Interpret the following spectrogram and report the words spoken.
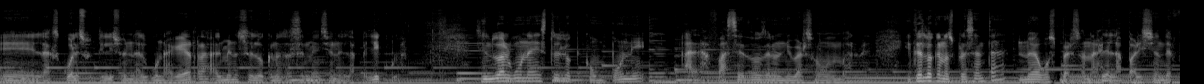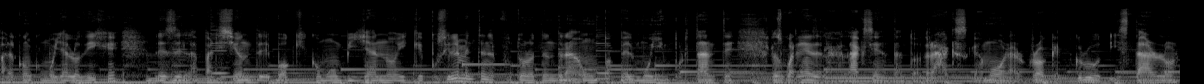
eh, las cuales utilizo en alguna guerra, al menos es lo que nos hacen mención en la película. Sin duda alguna esto es lo que compone a la fase 2 del universo Marvel. ¿Y qué es lo que nos presenta? Nuevos personajes. De la aparición de Falcon, como ya lo dije, desde la aparición de Bucky como un villano y que posiblemente en el futuro tendrá un papel muy importante. Los Guardianes de la Galaxia, tanto Drax, Gamora, Rocket, Groot y Star-Lord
